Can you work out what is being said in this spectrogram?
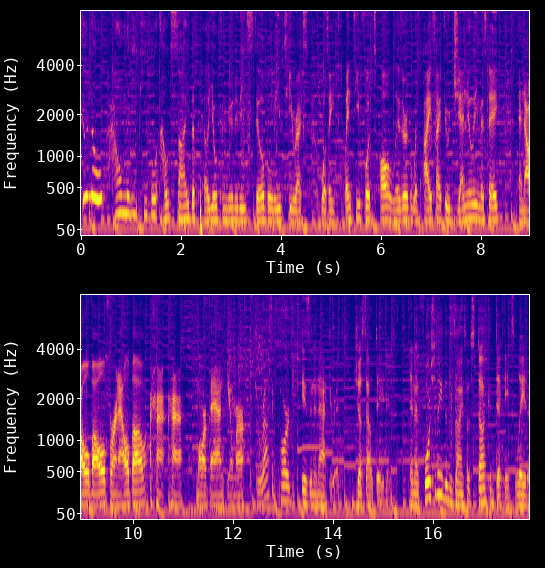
Do you know how many people outside the paleo community still believe T-Rex was a 20 foot tall lizard with eyesight to genuinely mistake an elbow for an elbow? More bad humor. Jurassic Park isn't inaccurate, just outdated. And unfortunately, the designs have stuck decades later.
